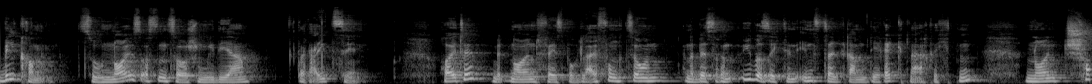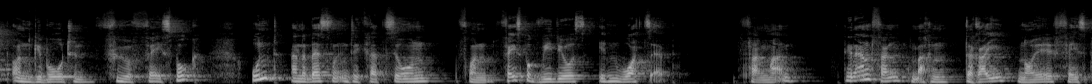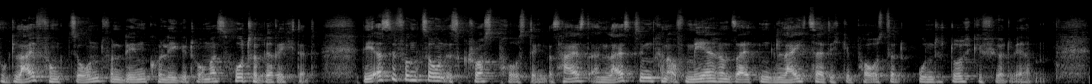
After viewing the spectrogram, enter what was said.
Willkommen zu Neues aus den Social Media 13. Heute mit neuen Facebook Live-Funktionen, einer besseren Übersicht in Instagram Direktnachrichten, neuen Jobangeboten für Facebook und einer besseren Integration von Facebook-Videos in WhatsApp. Fangen wir an. Den Anfang machen drei neue Facebook Live-Funktionen, von denen Kollege Thomas Hutter berichtet. Die erste Funktion ist Cross-Posting. Das heißt, ein Livestream kann auf mehreren Seiten gleichzeitig gepostet und durchgeführt werden.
